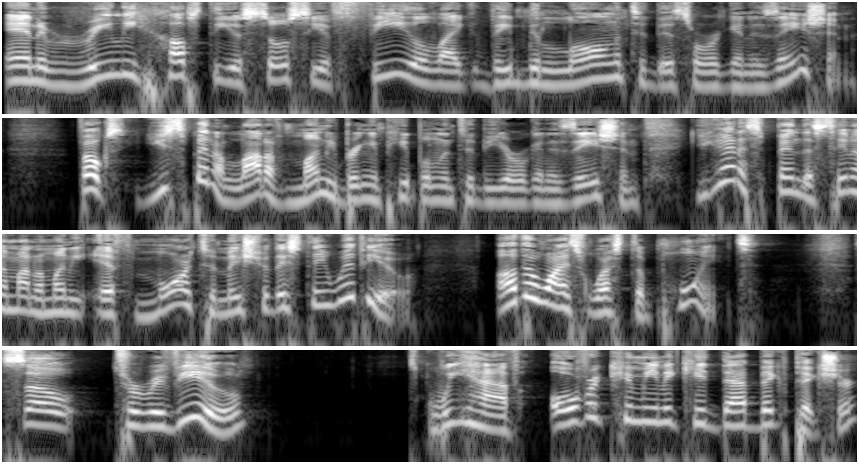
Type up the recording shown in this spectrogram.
and it really helps the associate feel like they belong to this organization. Folks, you spend a lot of money bringing people into the organization. You got to spend the same amount of money, if more, to make sure they stay with you. Otherwise, what's the point? So, to review, we have over communicate that big picture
